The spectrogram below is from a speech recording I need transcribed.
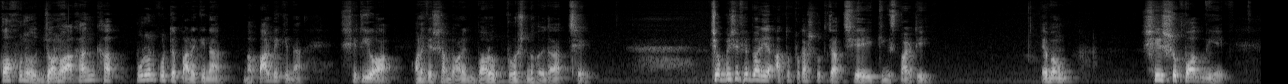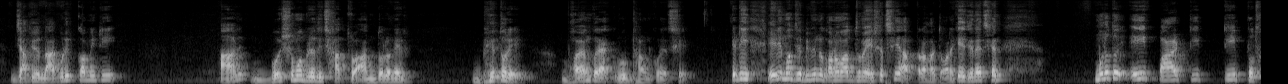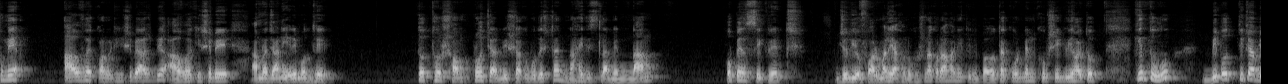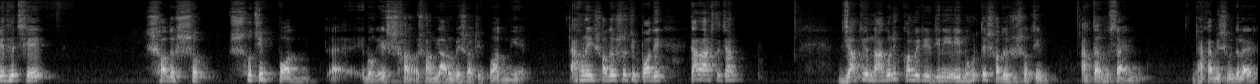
কখনো জন আকাঙ্ক্ষা পূরণ করতে পারে কিনা বা পারবে কিনা, সেটিও অনেকের সামনে অনেক বড় প্রশ্ন হয়ে দাঁড়াচ্ছে। চব্বিশে ফেব্রুয়ারি আত্মপ্রকাশ করতে যাচ্ছে এই কিংস পার্টি। এবং শীর্ষ পদ নিয়ে জাতীয় নাগরিক কমিটি আর বৈষম্য বিরোধী ছাত্র আন্দোলনের ভেতরে ভয়ঙ্কর এক রূপ ধারণ করেছে। এটি, এরই মধ্যে বিভিন্ন গণমাধ্যমে এসেছে, আপনারা হয়তো অনেকেই জেনেছেন। মূলত এই পার্টিটি প্রথমে আহ্বায়ক কমিটি হিসেবে আসবে। আহ্বায়ক হিসেবে আমরা জানি এর মধ্যে তথ্য সম্প্রচার বিষয়ক উপদেষ্টা নাহিদ ইসলামের নাম। ওপেন সিক্রেট যদিও ফর্মালি এখনও ঘোষণা করা হয়নি, তিনি পদত্যাগ করবেন খুব শীঘ্রই হয়তো। কিন্তু বিপত্তিটা বেঁধেছে সদস্য সচিব পদ এবং এর সঙ্গে আরও বেশ কয়েকটি পদ নিয়ে। এখন এই সদস্য সচিব পদে কারা আসতে চান? জাতীয় নাগরিক কমিটির যিনি এই মুহূর্তে সদস্য সচিব, আক্তার হুসাইন ঢাকা বিশ্ববিদ্যালয়ের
